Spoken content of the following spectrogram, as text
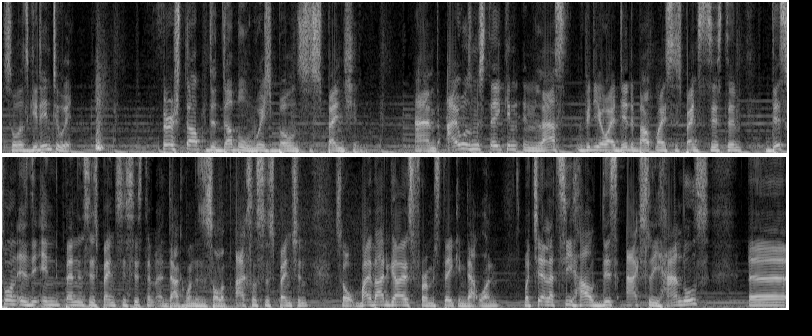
So let's get into it. First up, the double wishbone suspension. And I was mistaken in last video I did about my suspension system. This one is the independent suspension system and that one is a solid axle suspension. So my bad guys for mistaking that one. But yeah, let's see how this actually handles. Uh,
